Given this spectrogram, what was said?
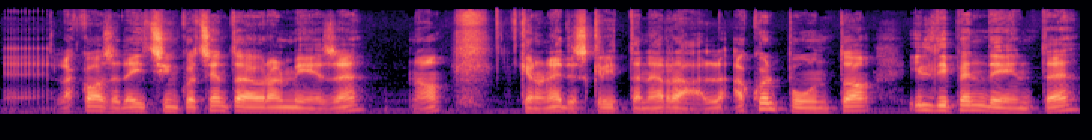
eh, la cosa dei 500 euro al mese, no? che non è descritta nel RAL, a quel punto il dipendente,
